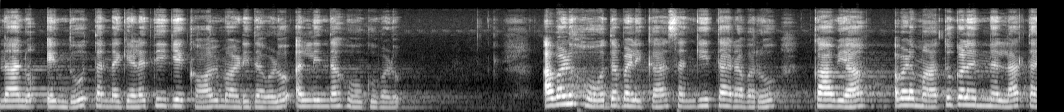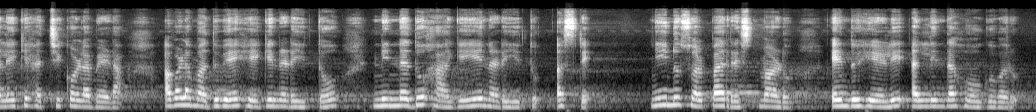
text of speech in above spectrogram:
ನಾನು ಎಂದು ತನ್ನ ಗೆಳತಿಗೆ ಕಾಲ್ ಮಾಡಿದವಳು ಅಲ್ಲಿಂದ ಹೋಗುವಳು. ಅವಳು ಹೋದ ಬಳಿಕ ಸಂಗೀತಾರವರು, ಕಾವ್ಯ, ಅವಳ ಮಾತುಗಳನ್ನೆಲ್ಲ ತಲೆಗೆ ಹಚ್ಚಿಕೊಳ್ಳಬೇಡ. ಅವಳ ಮದುವೆ ಹೇಗೆ ನಡೆಯಿತೋ ನಿನ್ನದು ಹಾಗೆಯೇ ನಡೆಯಿತು ಅಷ್ಟೆ. ನೀನು ಸ್ವಲ್ಪ ರೆಸ್ಟ್ ಮಾಡು ಎಂದು ಹೇಳಿ ಅಲ್ಲಿಂದ ಹೋಗುವರು.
